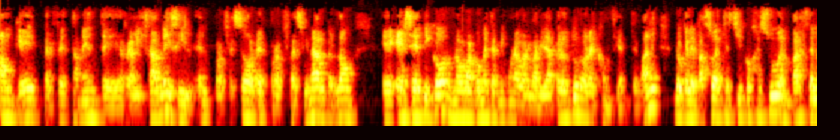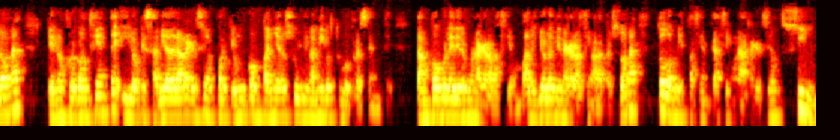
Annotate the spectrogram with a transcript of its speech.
aunque es perfectamente realizable y si el profesor, el profesional, perdón, eh, es ético, no va a cometer ninguna barbaridad, pero tú no eres consciente, ¿vale? Lo que le pasó a este chico Jesús en Barcelona, que no fue consciente y lo que sabía de la regresión es porque un compañero suyo, un amigo, estuvo presente. Tampoco le dieron una grabación, ¿vale? Yo le di una grabación a la persona, todos mis pacientes hacen una regresión sin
